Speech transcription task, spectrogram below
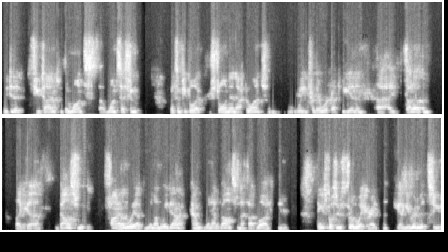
we did it a few times. But then once, uh, one session, we had some people like strolling in after lunch and waiting for their workout to begin. And uh, I got up and like uh, balanced fine on the way up, and then on the way down, I kind of went out of balance. And I thought, well, I, you know, I think you're supposed to just throw the weight, right? You got to get rid of it so you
